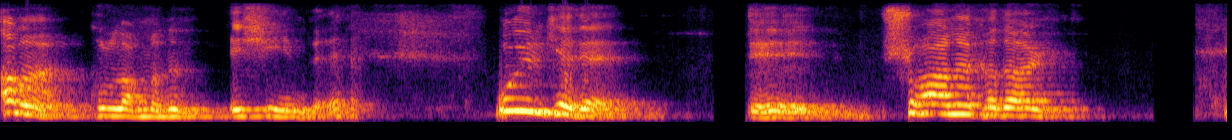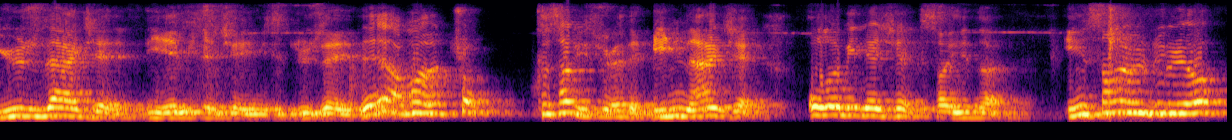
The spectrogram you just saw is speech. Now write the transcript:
Ama kullanmanın eşiğinde bu ülkede e, şu ana kadar yüzlerce diyebileceğimiz düzeyde ama çok kısa bir sürede binlerce olabilecek sayıda insan öldürüyor.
